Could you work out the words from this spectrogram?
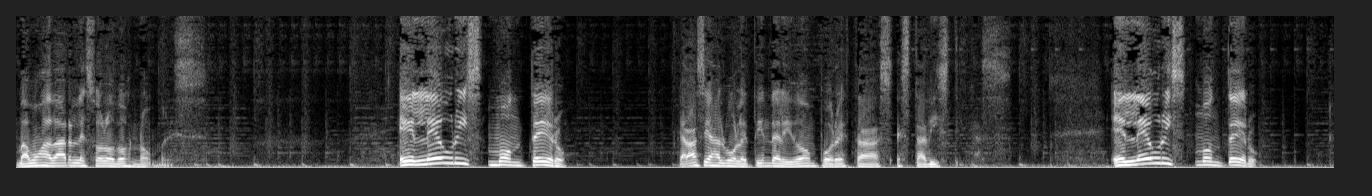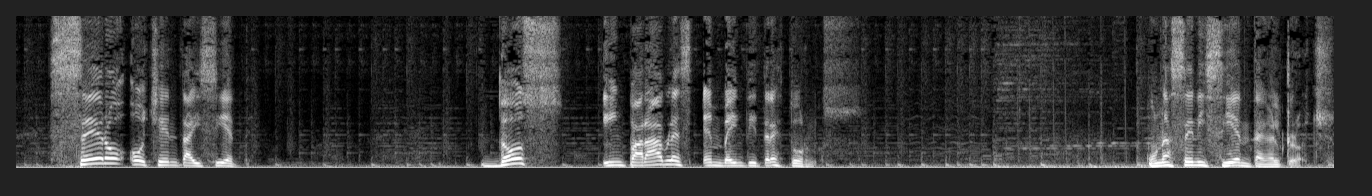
Vamos a darle solo dos nombres. El Euris Montero. Gracias al boletín de Lidón por estas estadísticas. El Euris Montero, 0.87. Dos imparables en 23 turnos. Una cenicienta en el clutch.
